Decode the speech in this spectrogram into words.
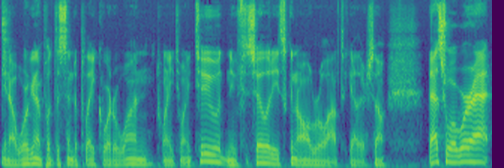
you know we're going to put this into play quarter one 2022 new facility it's going to all roll out together so that's where we're at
